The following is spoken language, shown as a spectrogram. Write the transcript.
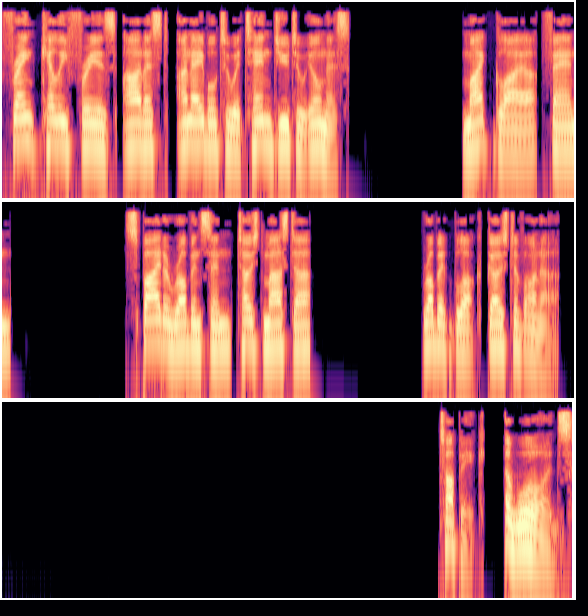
Frank Kelly Freas artist, unable to attend due to illness. Mike Glyer fan. Spider Robinson Toastmaster. Robert Bloch Ghost of Honor. Topic Awards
